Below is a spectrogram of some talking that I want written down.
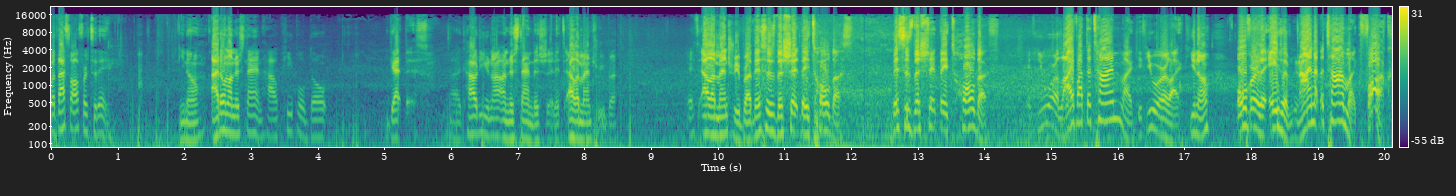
But that's all for today. You know, I don't understand how people don't get this. Like, how do you not understand this shit? It's elementary, bro. It's elementary, bro. This is the shit they told us. This is the shit they told us. If you were alive at the time, like if you were like, you know, over the age of nine at the time, like fuck.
